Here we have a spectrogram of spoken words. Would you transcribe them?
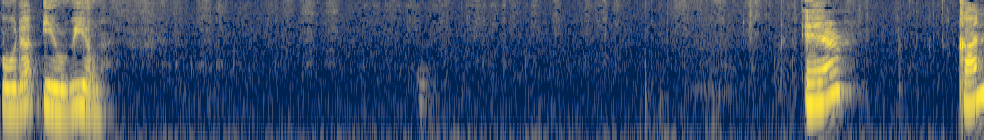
oder in real. Er kann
